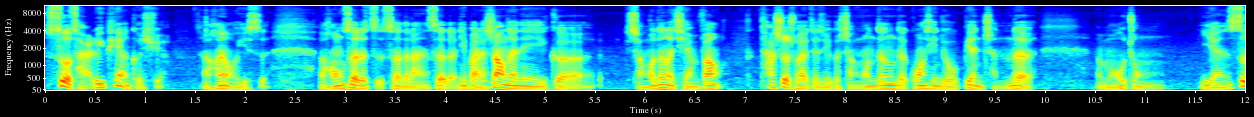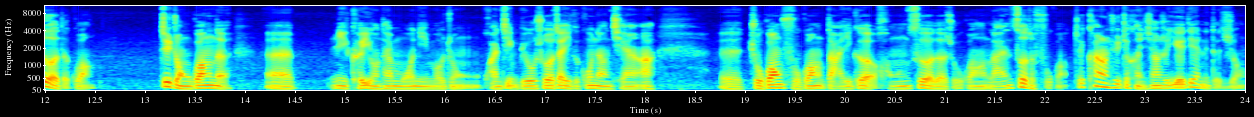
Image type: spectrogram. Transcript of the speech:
色彩滤片可选啊，很有意思，红色的、紫色的、蓝色的，你把它上在那一个闪光灯的前方，它射出来的这个闪光灯的光线就变成了。某种颜色的光，这种光呢，呃，你可以用它模拟某种环境，比如说在一个姑娘前啊，呃，主光辅光打一个红色的主光，蓝色的辅光，这看上去就很像是夜店里的这种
